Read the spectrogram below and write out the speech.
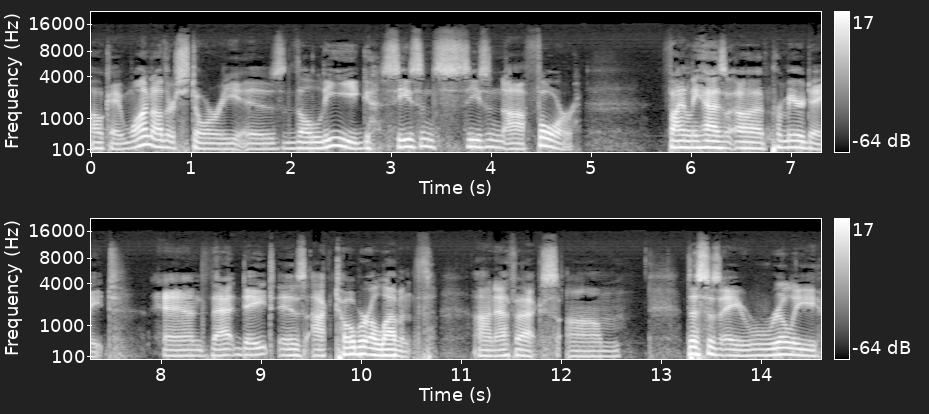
Okay, one other story is the League season season uh, four finally has a premiere date, and that date is October 11th on FX. Um, this is a really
